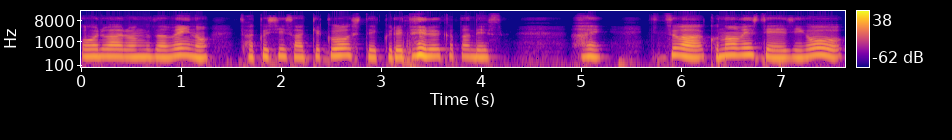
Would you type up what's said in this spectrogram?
All Along the Way の作詞作曲をしてくれている方です。はい。実は、このメッセージを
